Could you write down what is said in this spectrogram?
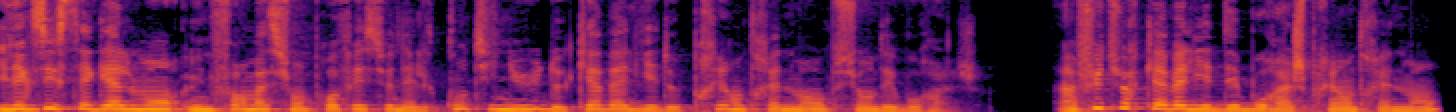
Il existe également une formation professionnelle continue de cavalier de pré-entraînement option débourrage. Un futur cavalier débourrage pré-entraînement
